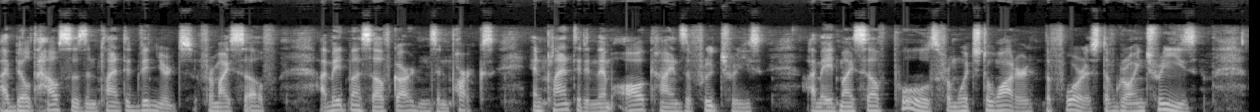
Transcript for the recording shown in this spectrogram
I built houses and planted vineyards for myself. I made myself gardens and parks, and planted in them all kinds of fruit trees. I made myself pools from which to water the forest of growing trees.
